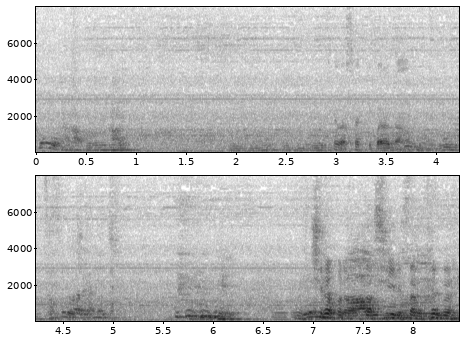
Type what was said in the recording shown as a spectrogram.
数あ、これが数の点数なん。か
